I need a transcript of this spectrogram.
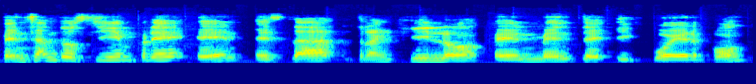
pensando siempre en estar tranquilo en mente y cuerpo.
